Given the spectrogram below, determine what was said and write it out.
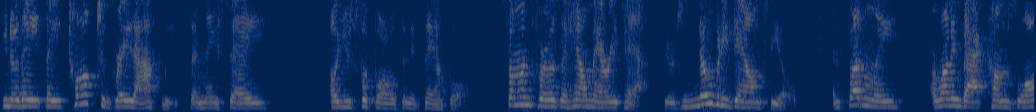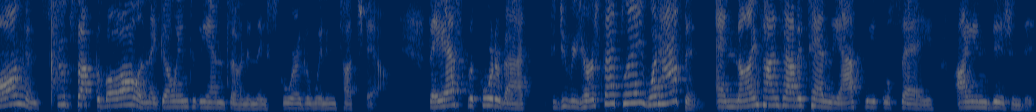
You know, they they talk to great athletes and they say, I'll use football as an example. Someone throws a Hail Mary pass. There's nobody downfield. And suddenly a running back comes long and scoops up the ball and they go into the end zone and they score the winning touchdown. They ask the quarterback, did you rehearse that play? What happened? And nine times out of 10, the athlete will say, I envisioned it.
